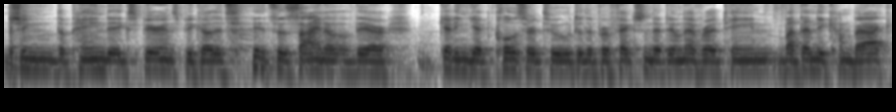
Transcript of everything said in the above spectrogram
wishing the pain they experience because it's it's a sign of their getting yet closer to to the perfection that they'll never attain. But then they come back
